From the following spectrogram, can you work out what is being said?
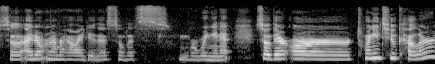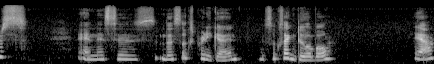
so I don't remember how I do this, so let's, we're winging it. So there are 22 colors, and this is, this looks pretty good. This looks like doable. Yeah.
